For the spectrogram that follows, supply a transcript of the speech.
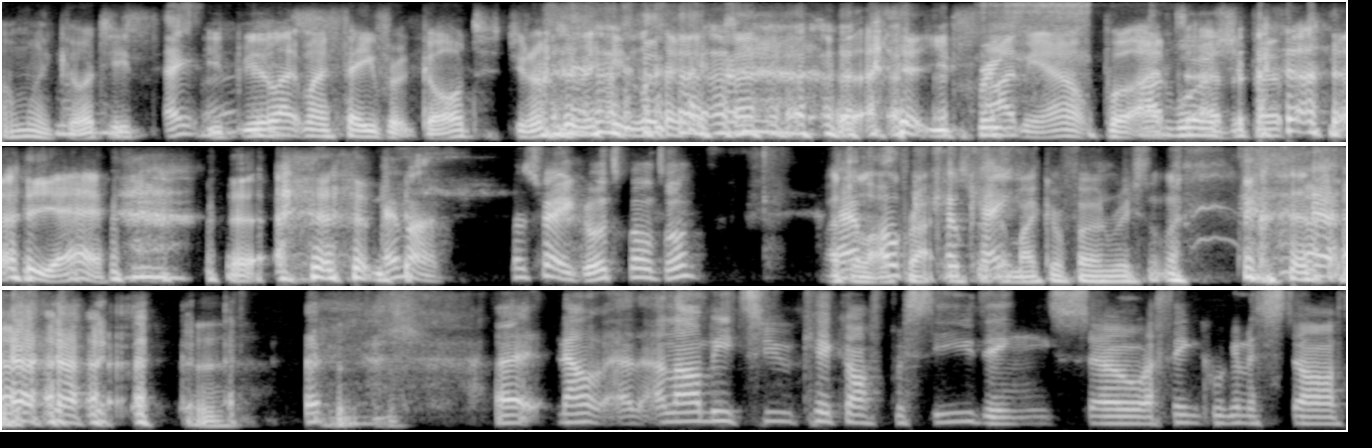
Oh my God, you'd, you'd be like my favorite God. Do you know what I mean? Like, you'd freak me out, but I'd worship it. yeah. hey man, that's very good. Well done. I had Um, a lot of okay, practice with the microphone recently. Uh, now, allow me to kick off proceedings. So, I think we're going to start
